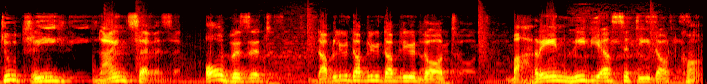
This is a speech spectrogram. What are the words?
2397 or visit www.bahrainmediacity.com.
